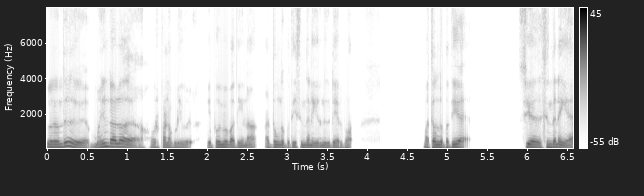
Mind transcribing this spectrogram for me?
இவர் வந்து மைண்டால ஒர்க் பண்ணக்கூடியவர். எப்பவுமே பார்த்தீங்கன்னா, அடுத்தவங்கள பத்தி சிந்தனை இருந்துகிட்டே இருக்கும். மற்றவங்களை பத்திய சி சிந்தனையை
